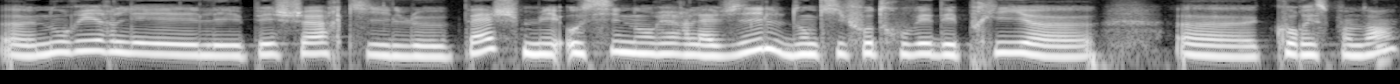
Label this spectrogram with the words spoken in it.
nourrir les, les pêcheurs qui le pêchent, mais aussi nourrir la ville. Donc il faut trouver des prix euh, euh, correspondants.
